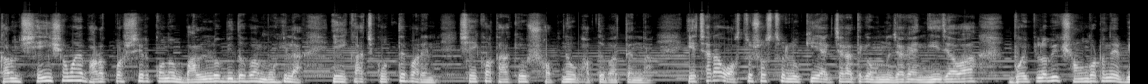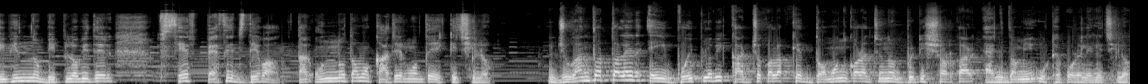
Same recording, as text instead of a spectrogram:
কারণ সেই সময় ভারতবর্ষের কোনো বাল্য বিধবা মহিলা এই কাজ করতে পারেন, সেই কথা কেউ স্বপ্নেও ভাবতে পারতেন না। এছাড়াও অস্ত্রশস্ত্র লুকিয়ে এক জায়গা থেকে অন্য জায়গায় নিয়ে যাওয়া, বৈপ্লবিক সংগঠনের বিভিন্ন বিপ্লবীদের সেফ প্যাসেজ দেওয়া, তার অন্যতম কাজের মধ্যে একটি ছিল। যুগান্তর তলের এই বৈপ্লবিক কার্যকলাপকে দমন করার জন্য ব্রিটিশ সরকার একদমই উঠে পড়ে লেগেছিল।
